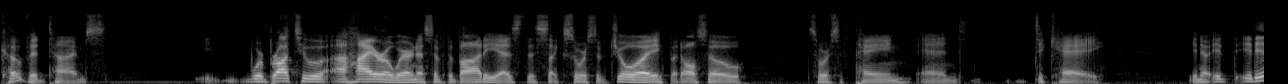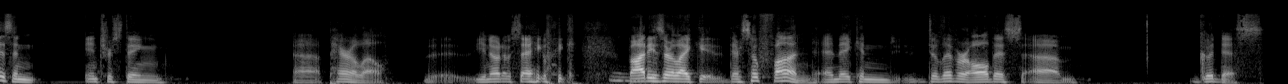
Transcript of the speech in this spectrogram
COVID times we're brought to a higher awareness of the body as this like source of joy, but also source of pain and decay. You know, it it is an interesting uh, parallel. You know what I'm saying? Like mm-hmm. bodies are like they're so fun and they can deliver all this um, goodness,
